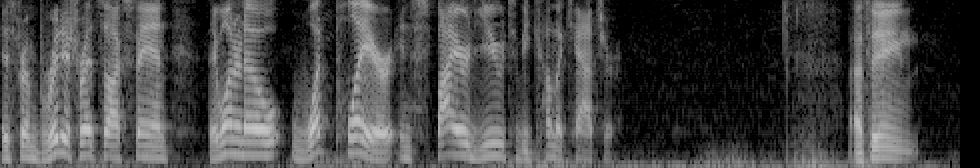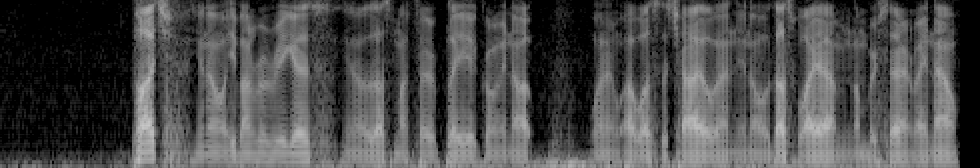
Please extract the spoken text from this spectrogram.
is from British Red Sox fan. They want to know what player inspired you to become a catcher? I think Pudge, you know, Ivan Rodriguez, you know, that's my favorite player growing up when I was a child, and you know that's why I'm number seven right now.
